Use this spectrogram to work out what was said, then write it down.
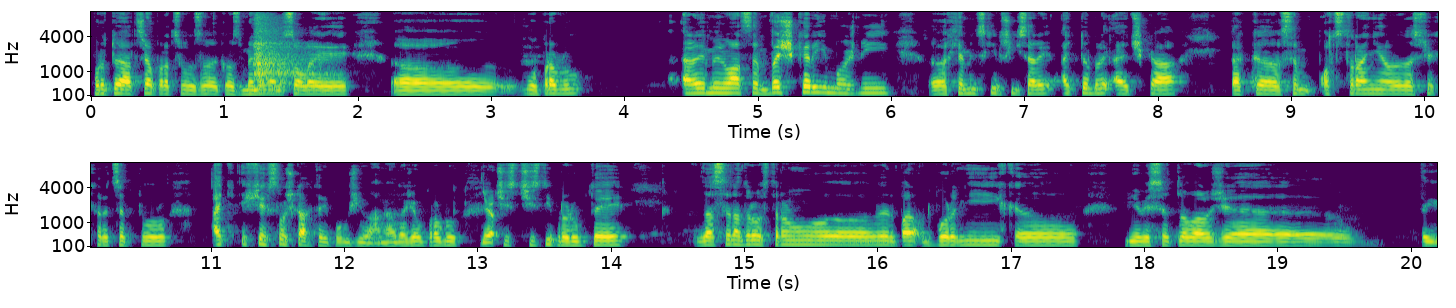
Proto já třeba pracuji jako s minimum soli, uh, opravdu eliminoval jsem veškerý možný uh, chemický přísady, ať to byly Ečka, tak uh, jsem odstranil ze všech receptur, ať i v těch složkách, které používám. Jo? Takže opravdu čist, čistý produkty. Zase na druhou stranu pan odborník mě vysvětloval, že ty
